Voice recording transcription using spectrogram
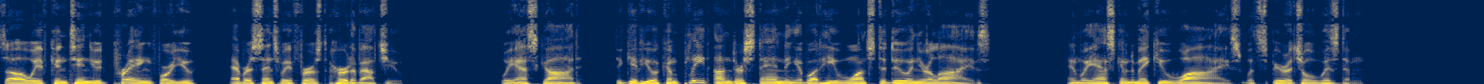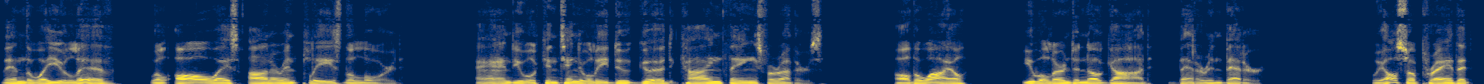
So we've continued praying for you ever since we first heard about you. We ask God to give you a complete understanding of what He wants to do in your lives. And we ask Him to make you wise with spiritual wisdom. Then the way you live will always honor and please the Lord. And you will continually do good, kind things for others. All the while, you will learn to know God better and better. We also pray that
